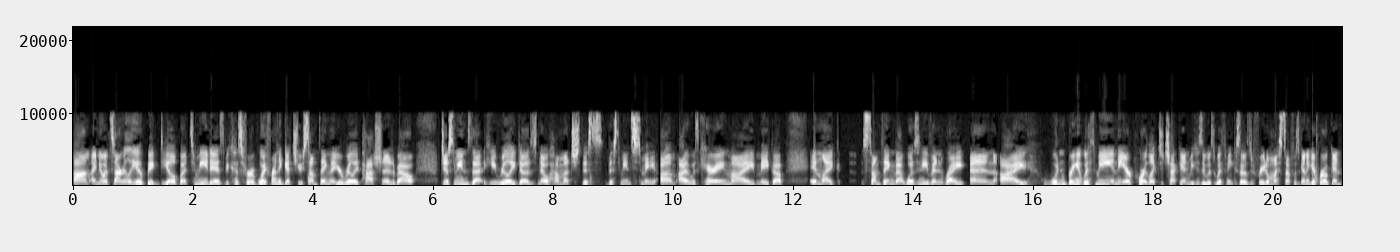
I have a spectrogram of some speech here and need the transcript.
Um, I know it's not really a big deal, but to me it is because for a boyfriend to get you something that you're really passionate about just means that he really does know how much this, this means to me. Um, I was carrying my makeup in like something that wasn't even right and I wouldn't bring it with me in the airport like to check in because it was with me because I was afraid all my stuff was going to get broken.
